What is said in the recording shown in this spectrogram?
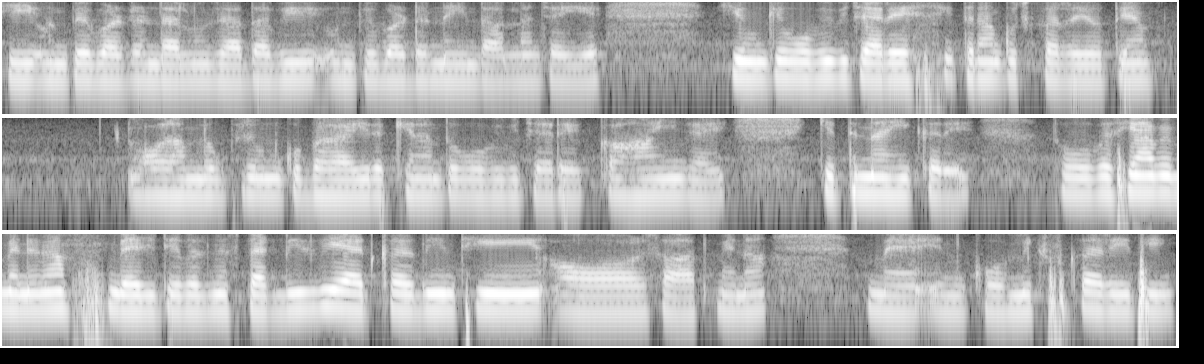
ही उन पर बर्डन डालूँ, ज़्यादा भी उन पर बर्डन नहीं डालना चाहिए, क्योंकि वो भी बेचारे इतना कुछ कर रहे होते हैं। और हम लोग फिर उनको भगाई रखे ना तो वो भी बेचारे कहाँ ही जाएँ, कितना ही करें। तो बस यहाँ पे मैंने ना वेजिटेबल्स में स्पैगडीज भी ऐड कर दी थी और साथ में ना मैं इनको मिक्स कर रही थी।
